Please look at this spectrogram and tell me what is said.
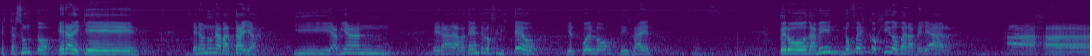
este asunto, era de que era una batalla y habían, era la batalla entre los filisteos y el pueblo de Israel. Pero David no fue escogido para pelear. Ja, ja.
